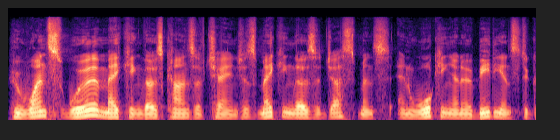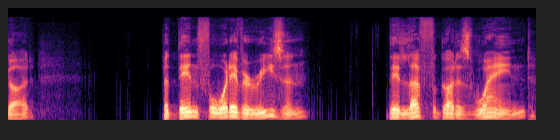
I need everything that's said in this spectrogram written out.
who once were making those kinds of changes, making those adjustments, and walking in obedience to God. But then, for whatever reason, their love for God has waned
